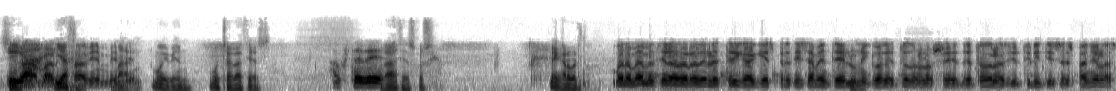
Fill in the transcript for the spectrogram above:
Sí, IAG. Ah, bien, bien, bien. Muy bien, muchas gracias. A ustedes. Gracias, José. Venga, Roberto. Bueno, me ha mencionado Red Eléctrica, que es precisamente el único de todos los eh, de todas las utilities españolas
